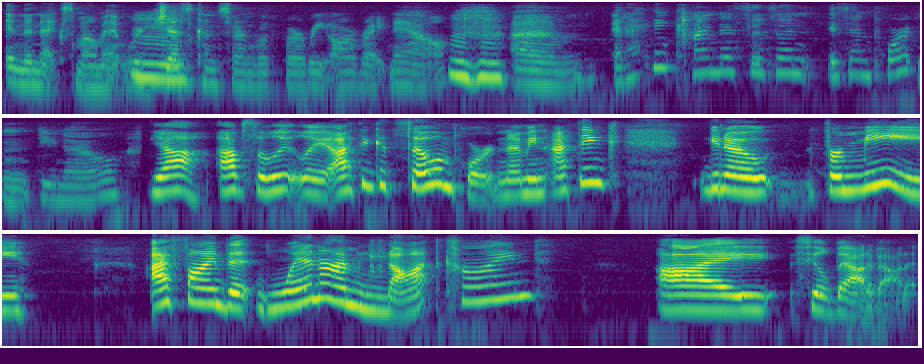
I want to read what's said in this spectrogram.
in the next moment. We're mm. just concerned with where we are right now. Mm-hmm. Um, and I think kindness is, not is important, you know? Yeah, absolutely. I think it's so important. I mean, I think, you know, for me, I find that when I'm not kind, I feel bad about it.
